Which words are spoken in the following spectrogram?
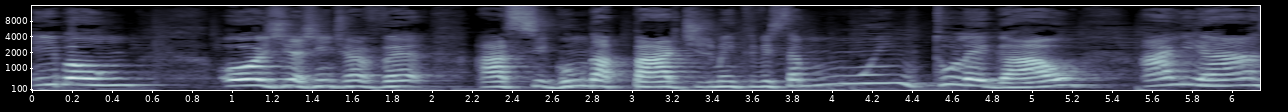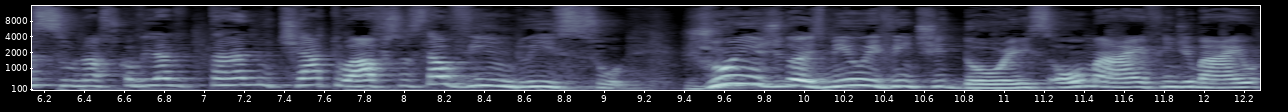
E bom, hoje a gente vai ver a segunda parte de uma entrevista muito legal. Aliás, o nosso convidado está no Teatro Alfa, você está ouvindo isso? Junho de 2022, ou maio, fim de maio,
